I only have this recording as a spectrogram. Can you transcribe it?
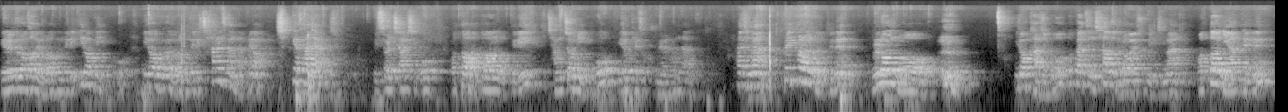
예를 들어서 여러분들이 1억이 있고 1억으로 여러분들이 차를 산다면 쉽게 사지 않으시고 리서치 하시고 어떠어떠한 것들이 장점이 있고 이렇게 해서 구매를 한다는 거죠. 하지만 프리퍼럴 노트는 물론 뭐 1억 가지고 똑같은 차로 들어갈 수도 있지만 어떤 이한테는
